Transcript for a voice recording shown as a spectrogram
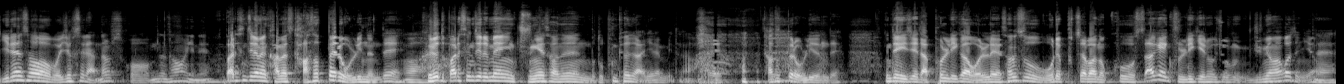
이래서 뭐 이적설이 안 나올 수가 없는 상황이네요. 파리 생제르맹 가면서 다섯 배를 올리는데 와. 그래도 파리 생제르맹 중에서는 뭐 높은 편은 아니랍니다. 네, 다섯 배를 올리는데. 근데 이제 나폴리가 원래 선수 오래 붙잡아 놓고 싸게 굴리기로 좀 유명하거든요. 네.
